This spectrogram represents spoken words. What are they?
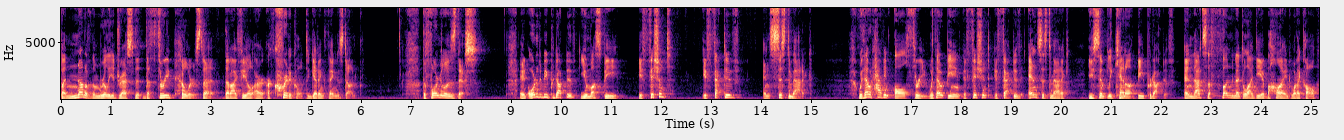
but none of them really address the, the three pillars that, that I feel are, are critical to getting things done. The formula is this In order to be productive, you must be efficient, effective, and systematic. Without having all three, without being efficient, effective, and systematic, you simply cannot be productive. And that's the fundamental idea behind what I call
